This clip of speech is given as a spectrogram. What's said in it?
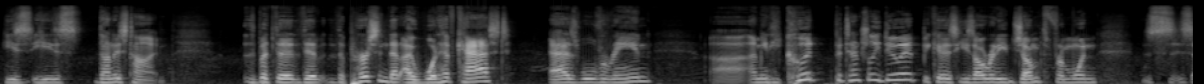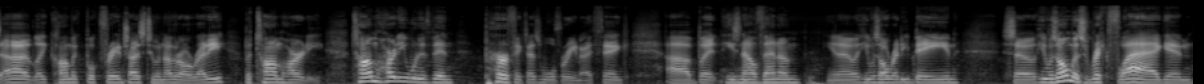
He's he's done his time. but the the the person that I would have cast as Wolverine, uh, I mean, he could potentially do it because he's already jumped from one uh, like comic book franchise to another already. But Tom Hardy, Tom Hardy would have been perfect as Wolverine, I think. Uh, but he's now Venom. You know, he was already Bane, so he was almost Rick Flag and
